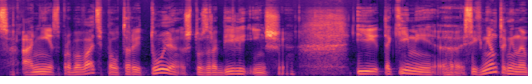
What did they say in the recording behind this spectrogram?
фармуюцца а не спрабаваць паўтары тое что зрабілі іншыя і такими э, сегментамі на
